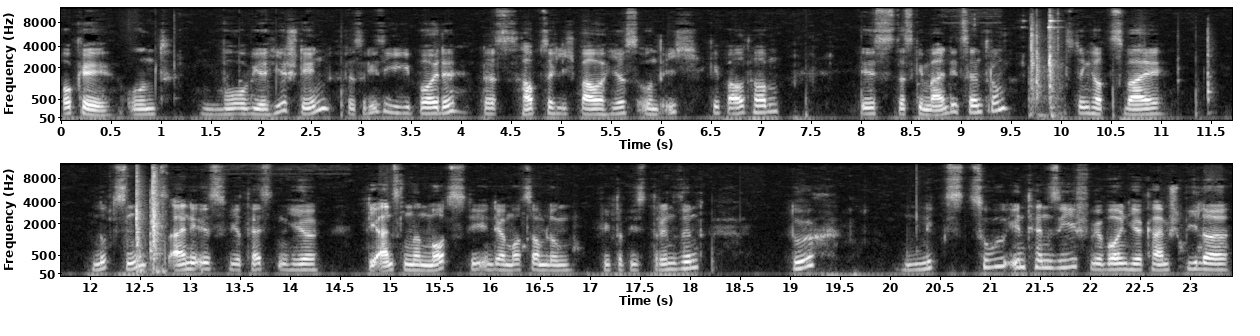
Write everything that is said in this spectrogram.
Okay, und wo wir hier stehen, das riesige Gebäude, das hauptsächlich Bauer Hirs und ich gebaut haben, ist das Gemeindezentrum. Das Ding hat zwei Nutzen. Das eine ist, wir testen hier die einzelnen Mods, die in der Modsammlung FeederBeast drin sind, durch. Nix zu intensiv. Wir wollen hier keinem Spieler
